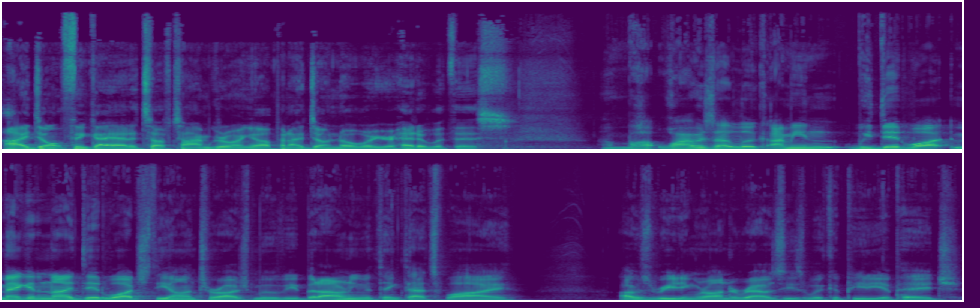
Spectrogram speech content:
I don't think I had a tough time growing up, and I don't know where you're headed with this. Why was I look? I mean, we did watch. Megan and I did watch the Entourage movie, but I don't even think that's why I was reading Ronda Rousey's Wikipedia page.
